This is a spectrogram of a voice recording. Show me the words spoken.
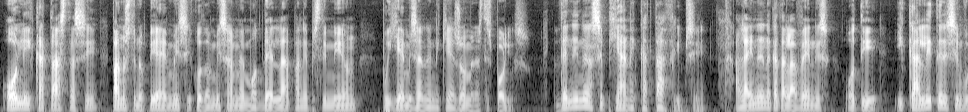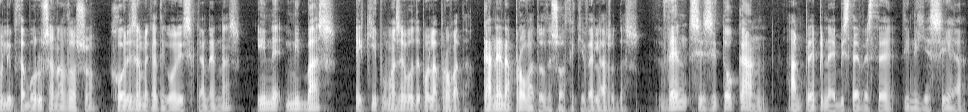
όλη η κατάσταση πάνω στην οποία εμείς οικοδομήσαμε μοντέλα πανεπιστημίων που γέμιζαν ενοικιαζόμενα στις πόλεις. Δεν είναι να σε πιάνει κατάθλιψη αλλά είναι να καταλαβαίνεις ότι η καλύτερη συμβουλή που θα μπορούσα να δώσω, χωρίς να με κατηγορήσει κανένας, είναι μην πας εκεί που μαζεύονται πολλά πρόβατα. Κανένα πρόβατο δεν σώθηκε βελάζοντας. Δεν συζητώ καν αν πρέπει να εμπιστεύεστε την ηγεσία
